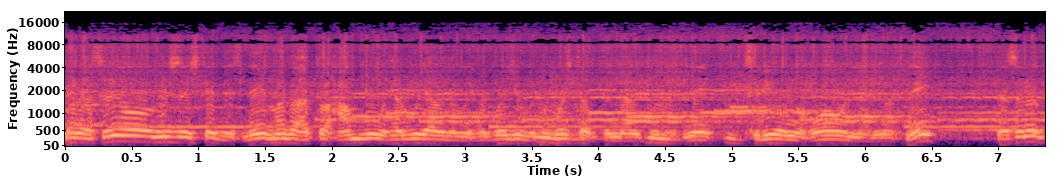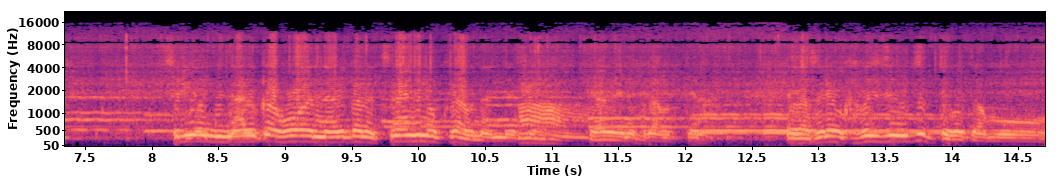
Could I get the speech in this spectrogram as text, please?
だからそれをミスしてですね、まだあと半分100ヤードでも150も残したってなるとですね、スリオンがフォアオンになりますね。そのスリオンになるかフォアになるかのつなぎのクラブなんですよ、ああフェアウェイのクラブっていうのは。だからそれを確実に打つってことはも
